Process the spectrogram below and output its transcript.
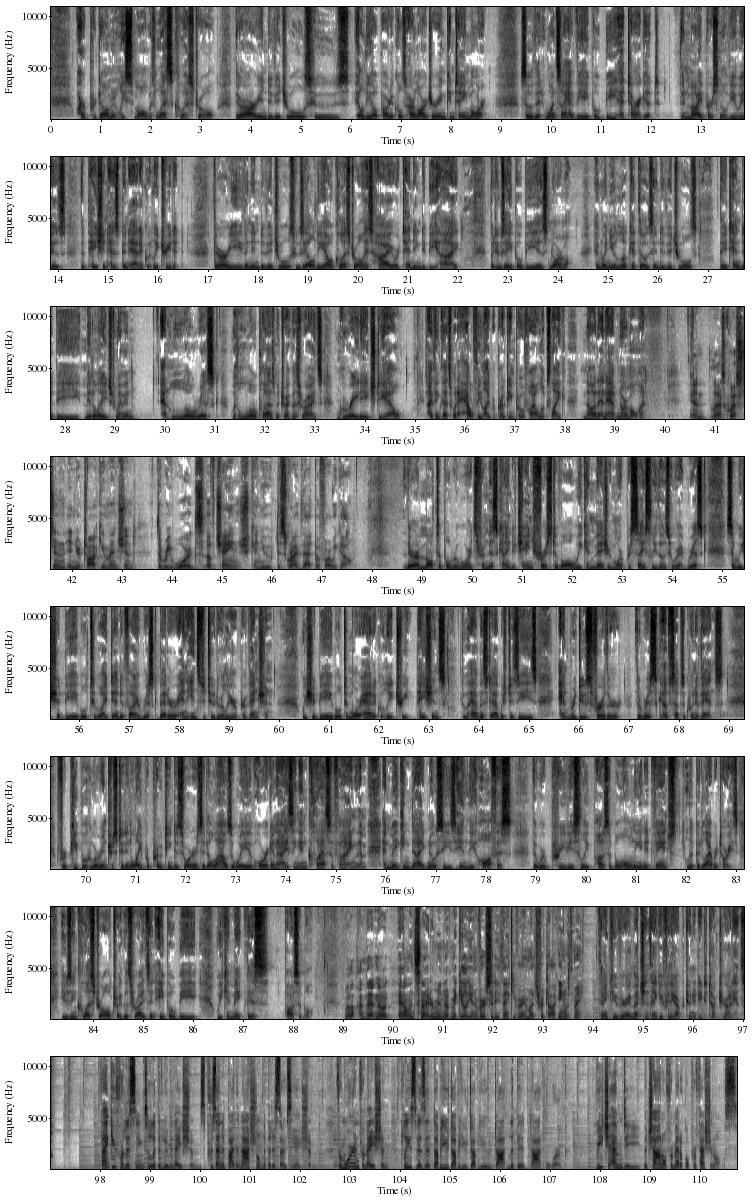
are predominantly small with less cholesterol, there are individuals whose LDL particles are larger and contain more. So that once I have the ApoB at target, then my personal view is the patient has been adequately treated. There are even individuals whose LDL cholesterol is high or tending to be high, but whose ApoB is normal. And when you look at those individuals, they tend to be middle aged women at low risk with low plasma triglycerides, great HDL. I think that's what a healthy lipoprotein profile looks like, not an abnormal one. And last question in your talk, you mentioned the rewards of change. Can you describe that before we go? There are multiple rewards from this kind of change. First of all, we can measure more precisely those who are at risk, so we should be able to identify risk better and institute earlier prevention. We should be able to more adequately treat patients who have established disease and reduce further the risk of subsequent events. For people who are interested in lipoprotein disorders, it allows a way of organizing and classifying them and making diagnoses in the office that were previously possible only in advanced lipid laboratories. Using cholesterol, triglycerides, and ApoB, we can make this possible. Well, on that note, Allan Sniderman of McGill University, thank you very much for talking with me. Thank you very much, and thank you for the opportunity to talk to your audience. Thank you for listening to Lipid Luminations, presented by the National Lipid Association. For more information, please visit www.lipid.org. ReachMD, the channel for medical professionals.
